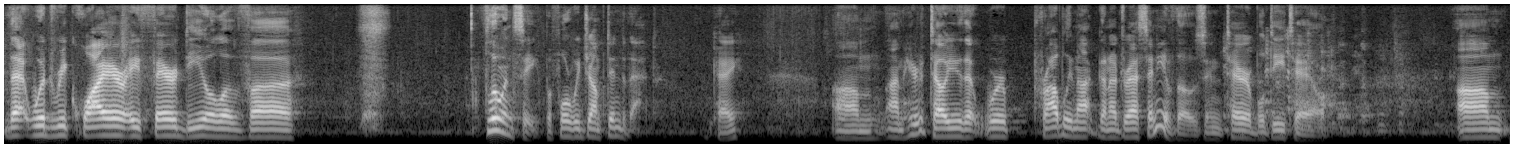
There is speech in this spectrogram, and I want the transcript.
that would require a fair deal of uh, fluency before we jumped into that. Okay? Um, I'm here to tell you that we're probably not going to address any of those in terrible detail. Um,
